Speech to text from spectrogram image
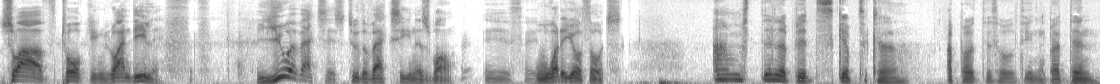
suave, talking, Lwandile. You have access to the vaccine as well. yes, I What are your thoughts? I'm still a bit skeptical about this whole thing, but then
